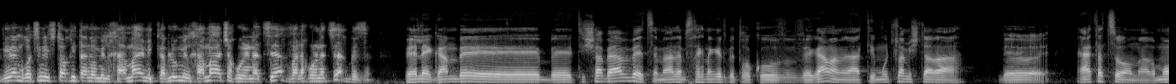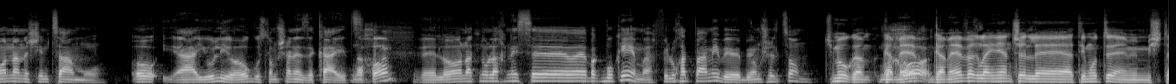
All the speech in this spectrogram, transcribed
ואם הם רוצים לפתוח איתנו מלחמה, הם יקבלו מלחמה עד שאנחנו ננצח, ואנחנו ננצח בזה. פלא, גם בתשעה באב בעצם, היה את המשחק נגד פטרוקוב, וגם האטימות של המשטרה, היה את הצום, המון אנשים צעמו, או היה יולי או אוגוסט, לא משנה, זה קיץ, נכון? ולא נתנו להכניס אה, בקבוקים, אפילו חד פעמי ב- ביום של צום. תשמעו, גם, גם, נכון. מעבר, גם מעבר לעניין של אה, אטימות אה, משט,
